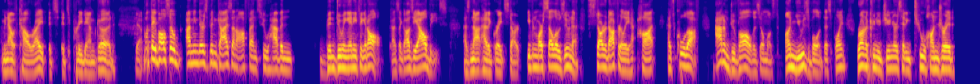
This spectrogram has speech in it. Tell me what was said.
I mean, now with Kyle Wright, it's it's pretty damn good. Yeah. But they've also, I mean, there's been guys on offense who haven't been doing anything at all. Guys like Ozzy Albies has not had a great start. Even Marcell Ozuna started off really hot, has cooled off. Adam Duvall is almost unusable at this point. Ron Acuna Jr. is hitting 200.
